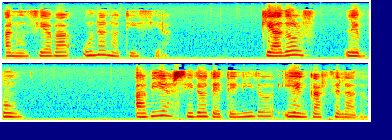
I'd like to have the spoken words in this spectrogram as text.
anunciaba una noticia, que Adolphe Le Bon había sido detenido y encarcelado.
